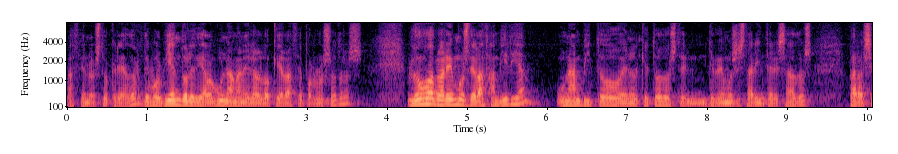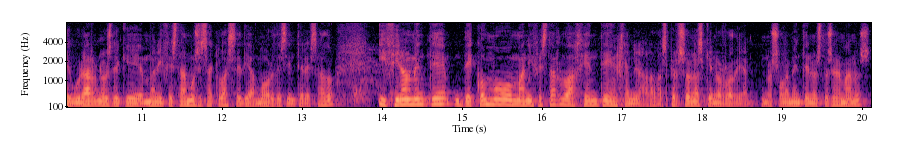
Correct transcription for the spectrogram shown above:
hacia nuestro Creador, devolviéndole de alguna manera lo que Él hace por nosotros. Luego hablaremos de la familia, un ámbito en el que todos debemos estar interesados para asegurarnos de que manifestamos esa clase de amor desinteresado y finalmente de cómo manifestarlo a gente en general, a las personas que nos rodean, no solamente nuestros hermanos,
